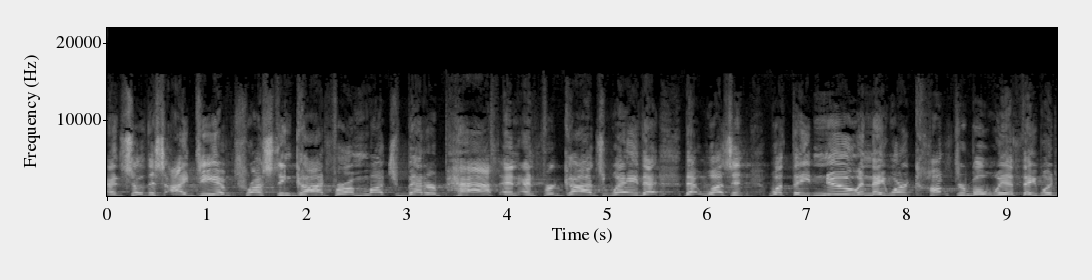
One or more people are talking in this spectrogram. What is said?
And so, this idea of trusting God for a much better path and, and for God's way that, that wasn't what they knew and they weren't comfortable with, they would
